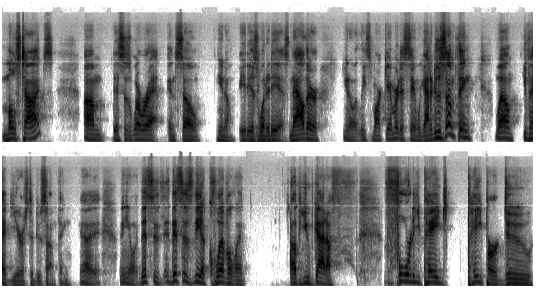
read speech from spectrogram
most times, um, this is where we're at. And so, you know, it is what it is. Now they're, you know, at least Mark Emmert is saying we got to do something. Well, you've had years to do something. Uh, you know, this is this is the equivalent of you've got a 40 page paper due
